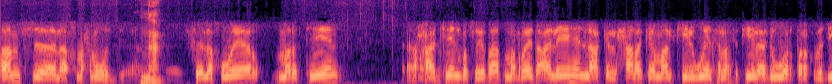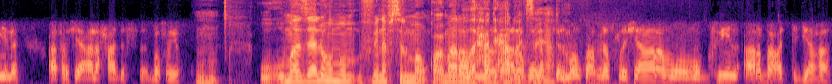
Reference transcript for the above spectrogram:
أمس آه، الأخ محمود. نعم. في الأخوير مرتين حادثين بسيطات مريت عليهن لكن الحركة مال كيلوين ثلاثة كيلو أدور طرق بديلة آخر شيء على حادث بسيط. وما زالوا هم في نفس الموقع وما راضي حد يحرك في نفس سيارته. الموقع في نفس الإشارة وموقفين أربع اتجاهات.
